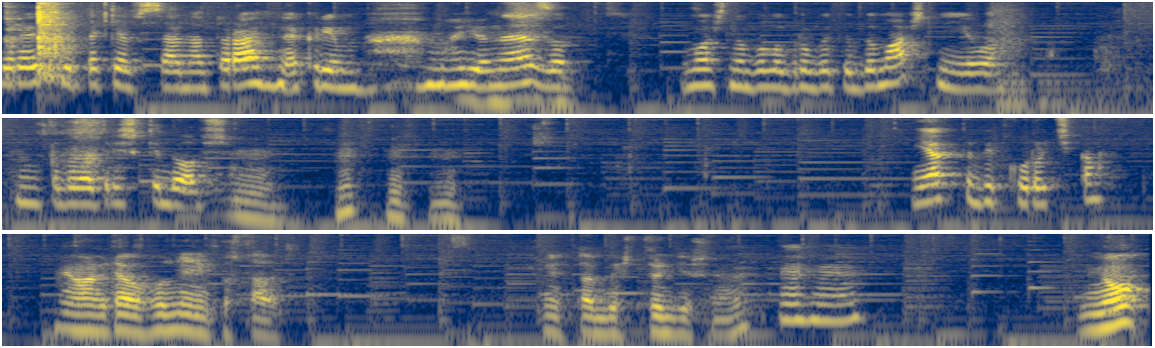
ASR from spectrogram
до речі, таке все натуральне, крім майонезу. Можна було б робити домашнє його. Ну, Це було трішки довше. Як тобі курочка? Я вам треба в холодильник поставити. Він тобі ж трудніше, не? Угу. Ну,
